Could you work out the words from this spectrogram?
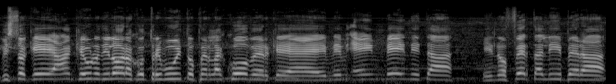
visto che anche uno di loro ha contribuito per la cover che è in- vendita, in offerta libera,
